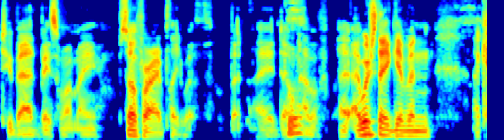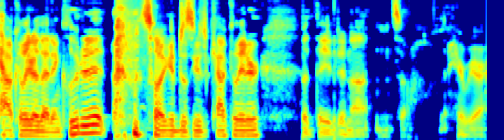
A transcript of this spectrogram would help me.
too bad based on what my so far I played with, but I don't cool. have. A, I wish they had given a calculator that included it, so I could just use a calculator, but they did not. And so here we are.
